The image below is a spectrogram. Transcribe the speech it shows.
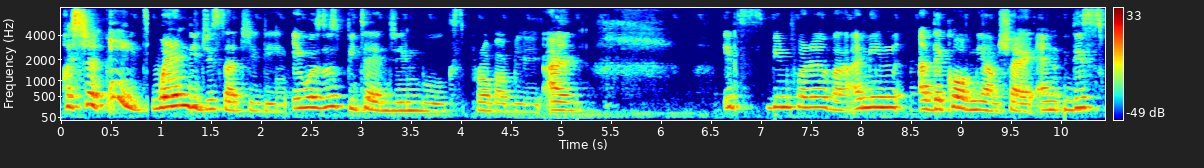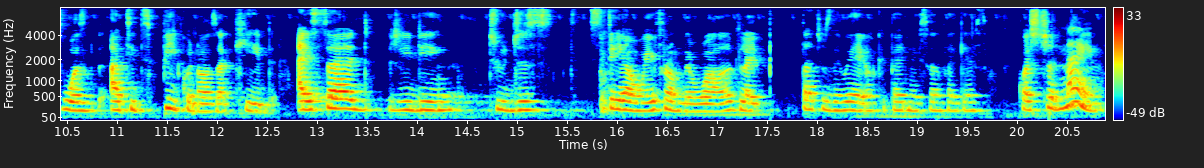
Question eight. When did you start reading? It was those Peter and Jane books, probably. I it's been forever. I mean, at the core of me, I'm shy, and this was at its peak when I was a kid. I started reading to just stay away from the world. Like, that was the way I occupied myself, I guess. Question nine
